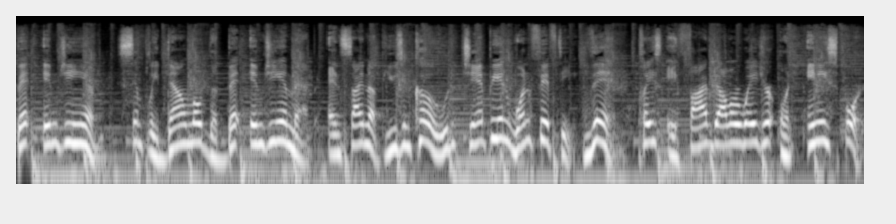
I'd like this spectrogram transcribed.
BetMGM. Simply download the BetMGM app and sign up using code Champion150. Then, place a $5 wager on any sport.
